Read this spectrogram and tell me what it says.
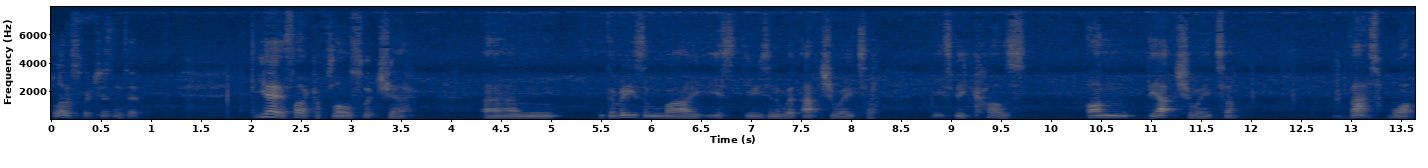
flow switch, isn't it? Yeah, it's like a flow switch, yeah. Um, the reason why it's using the word actuator is because on the actuator, that's what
